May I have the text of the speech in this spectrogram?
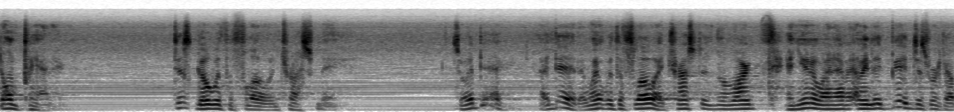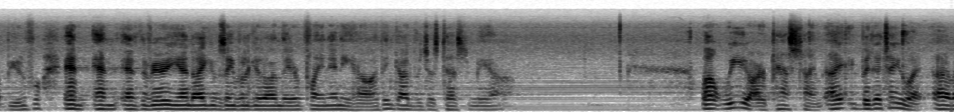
Don't panic. Just go with the flow and trust me. So I did. I did. I went with the flow. I trusted the Lord. And you know what happened? I mean, it, it, just worked out beautiful. And, and at the very end, I was able to get on the airplane anyhow. I think God was just testing me out. Well, we are past time. I, but I tell you what, uh,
